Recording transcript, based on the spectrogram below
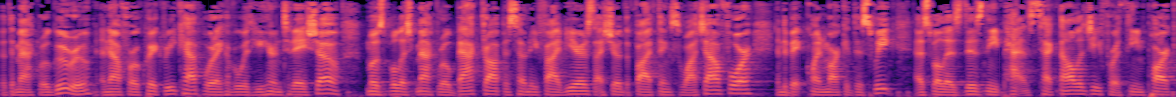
with the macro guru. And now for a quick recap of what I covered with you here in today's show. Most bullish macro backdrop in 75 years. I shared the five things to watch out for in the Bitcoin market this week, as well as Disney patents technology for a theme park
